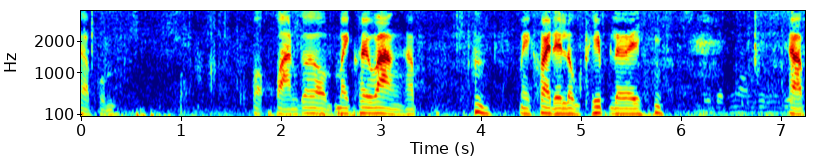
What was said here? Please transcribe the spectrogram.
ครับ ผม เพราะควานก็ไม่ค่อยว่างครับ ไม่ค่อยได้ลงคลิปเลย ครับ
